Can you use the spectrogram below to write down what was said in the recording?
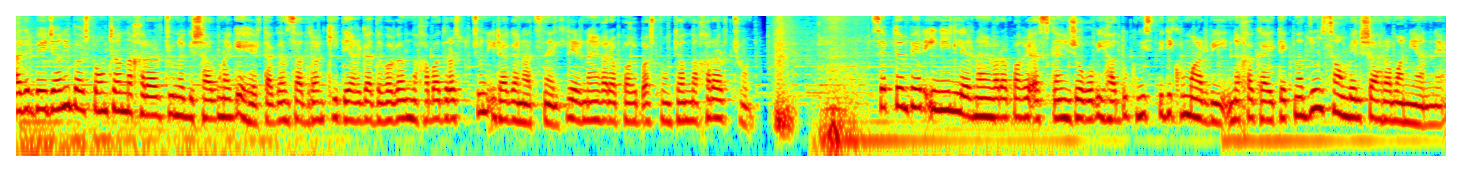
Ադրբեջանի պաշտպանության նախարարությունը գշարունակե հերթական սադրանքի դեղգադվական նախապատրաստություն իրականացնել Լեռնային Ղարաբաղի պաշտպանության նախարարություն։ Սեպտեմբեր 9-ին Լեռնային Ղարաբաղի ասկային ժողովի հadoop նիստ պիտի գումարվի նախագահի տեխնազուն Սամվել Շահրամանյանն է։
